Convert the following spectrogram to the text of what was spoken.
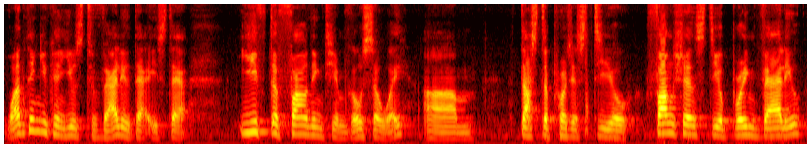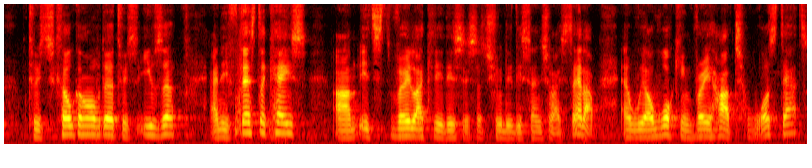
one thing you can use to value that is that if the founding team goes away, um, does the project still function, still bring value? To its token holder, to its user. And if that's the case, um, it's very likely this is a truly decentralized setup. And we are working very hard towards that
